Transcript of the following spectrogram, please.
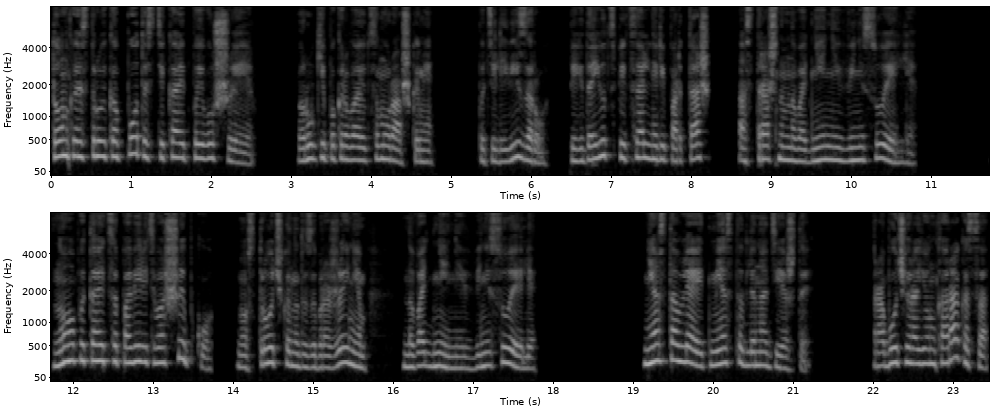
Тонкая струйка пота стекает по его шее. Руки покрываются мурашками. По телевизору передают специальный репортаж о страшном наводнении в Венесуэле. Ноа пытается поверить в ошибку, но строчка над изображением «Наводнение в Венесуэле» не оставляет места для надежды. Рабочий район Каракаса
